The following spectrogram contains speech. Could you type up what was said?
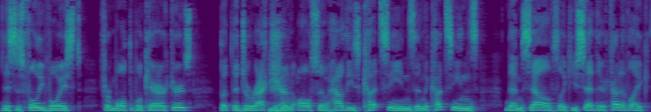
this is fully voiced for multiple characters, but the direction yeah. also, how these cutscenes and the cutscenes themselves, like you said, they're kind of like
